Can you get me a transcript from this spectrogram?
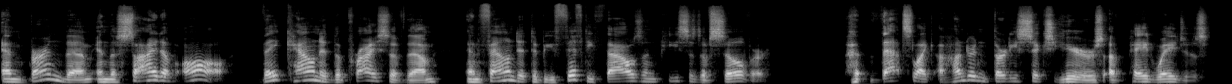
and burned them in the sight of all. They counted the price of them and found it to be 50,000 pieces of silver. That's like 136 years of paid wages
